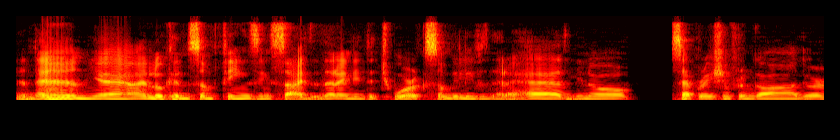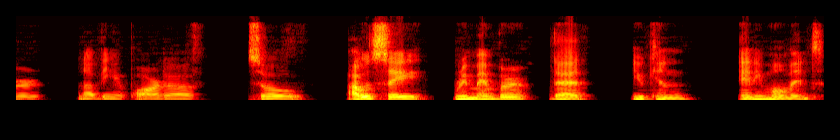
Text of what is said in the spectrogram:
And then, yeah, I look at some things inside that I needed to work, some beliefs that I had, you know, separation from God or not being a part of. So I would say remember that you can, any moment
